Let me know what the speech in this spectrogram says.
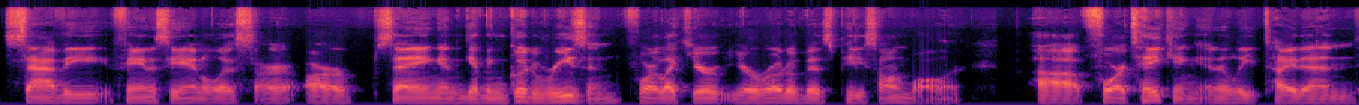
savvy fantasy analysts are are saying and giving good reason for like your your Rotoviz piece on Waller uh, for taking an elite tight end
